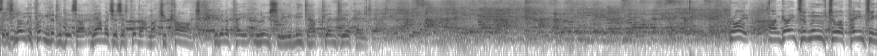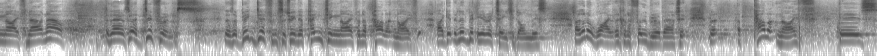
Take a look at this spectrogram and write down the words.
But it's no good putting little bits out. The amateurs just put that much. You can't. If you're going to paint loosely, you need to have plenty of paint out. Right, I'm going to move to a painting knife now. Now, there's a difference. There's a big difference between a painting knife and a palette knife. I get a little bit irritated on this. I don't know why, but I've got a phobia about it. But a palette knife is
